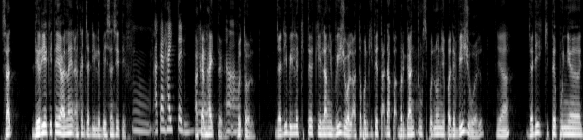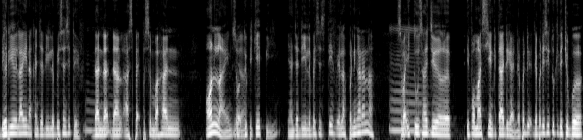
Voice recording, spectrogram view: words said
saat deria kita yang lain akan jadi lebih sensitif Hmm. Akan heighten. akan heighten ah. betul jadi bila kita kehilangan visual ataupun kita tak dapat bergantung sepenuhnya pada visual Ya. jadi kita punya deria lain akan jadi lebih sensitif dan da- dalam aspek persembahan online Ya. so waktu PKP yang jadi lebih sensitif ialah pendengaran lah sebab itu saja informasi yang kita ada kan daripada daripada situ kita cuba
